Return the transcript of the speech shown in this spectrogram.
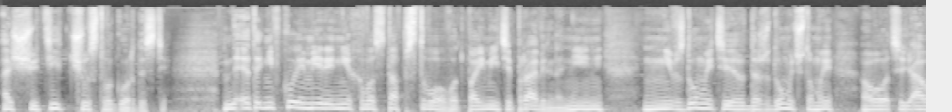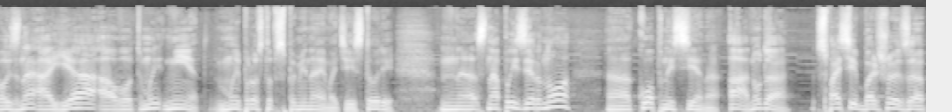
ощутить чувство гордости. Это ни в коей мере не хвостовство, вот поймите правильно, не, не, вздумайте даже думать, что мы вот, а вы знаете, а я, а вот мы, нет, мы просто вспоминаем эти истории. Снопы зерно, копны сена, а, ну да, Спасибо большое за...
